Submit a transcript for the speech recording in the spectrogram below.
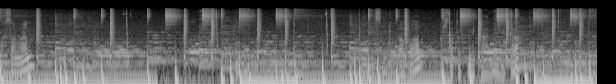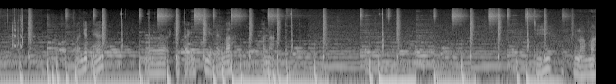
Pasangan. Pilih berapa? Berstatus pernikahannya nikah selanjutnya eh, kita isi adalah anak Oke, nama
